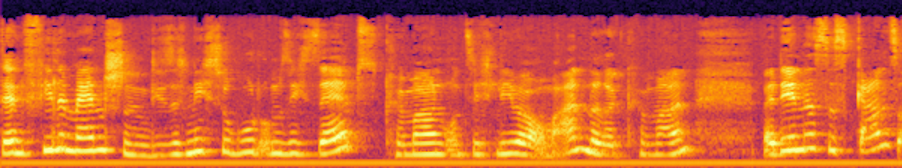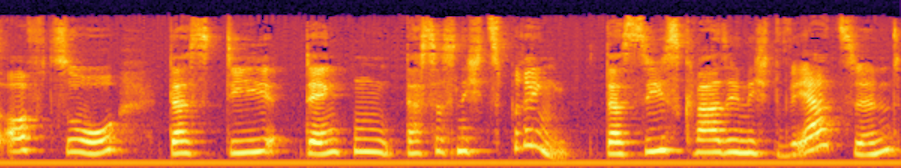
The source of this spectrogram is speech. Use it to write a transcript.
Denn viele Menschen, die sich nicht so gut um sich selbst kümmern und sich lieber um andere kümmern, bei denen ist es ganz oft so, dass die denken, dass es nichts bringt, dass sie es quasi nicht wert sind,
